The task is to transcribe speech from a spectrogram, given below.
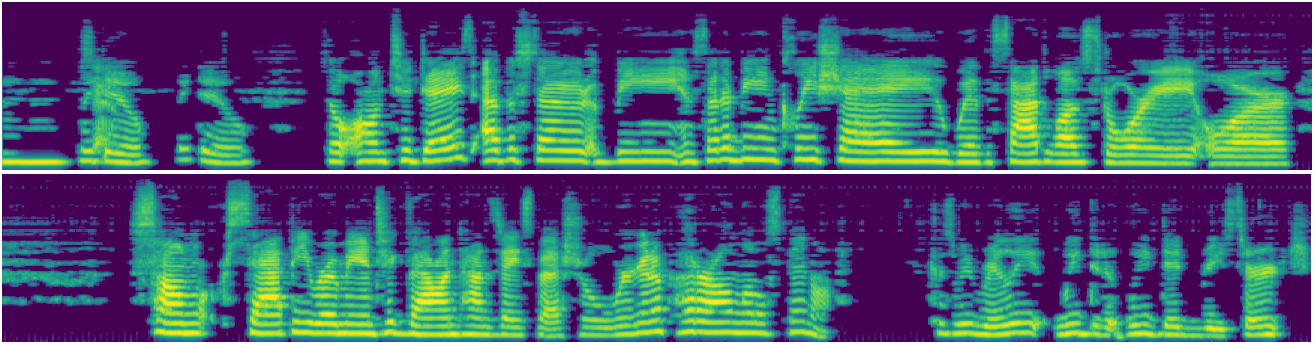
Mm-hmm. We so. do. We do. So on today's episode of being, instead of being cliche with a sad love story or some sappy romantic Valentine's Day special, we're gonna put our own little spin on it. Cause we really, we did, we did research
